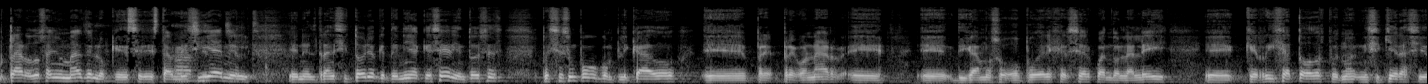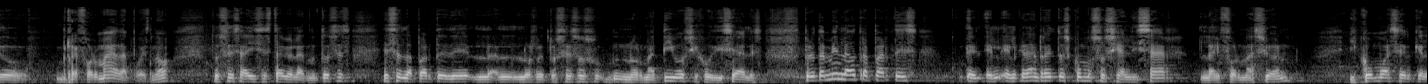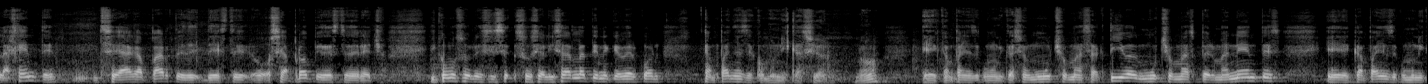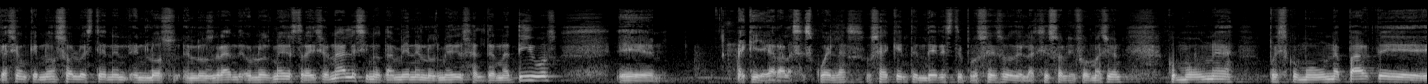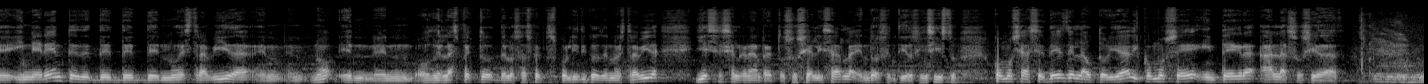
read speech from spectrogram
claro, dos años más de lo que se establecía ah, en, el, en el transitorio que tenía que ser. Y entonces, pues es un poco complicado eh, pre pregonar, eh, eh, digamos, o, poder ejercer cuando la ley que rige a todos, pues no, ni siquiera ha sido reformada, pues, ¿no? Entonces ahí se está violando. Entonces, esa es la parte de la, los retrocesos normativos y judiciales. Pero también la otra parte es, el gran reto es cómo socializar la información y cómo hacer que la gente se haga parte de, de, este o se apropie de este derecho. Y cómo socializarla tiene que ver con campañas de comunicación, ¿no? Eh, campañas de comunicación mucho más activas, mucho más permanentes, eh, campañas de comunicación que no solo estén en, en los en los grandes en los medios tradicionales, sino también en los medios alternativos. Eh, hay que llegar a las escuelas, o sea, hay que entender este proceso del acceso a la información como una pues como una parte inherente de, nuestra vida ¿no? En, o del aspecto de los aspectos políticos de nuestra vida y ese es el gran reto socializarla en dos sentidos insisto cómo se hace desde la autoridad y cómo se integra a la sociedad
